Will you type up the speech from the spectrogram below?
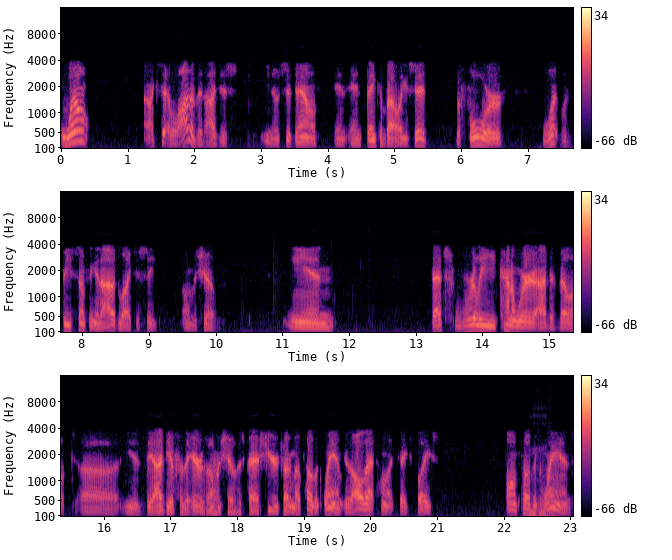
Well, like I said, a lot of it, I just you know sit down and, and think about, like you said before, what would be something that I would like to see on the show, and that's really kind of where I developed uh, you know, the idea for the Arizona show this past year, talking about public land, because all that hunt takes place on public mm-hmm. lands,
